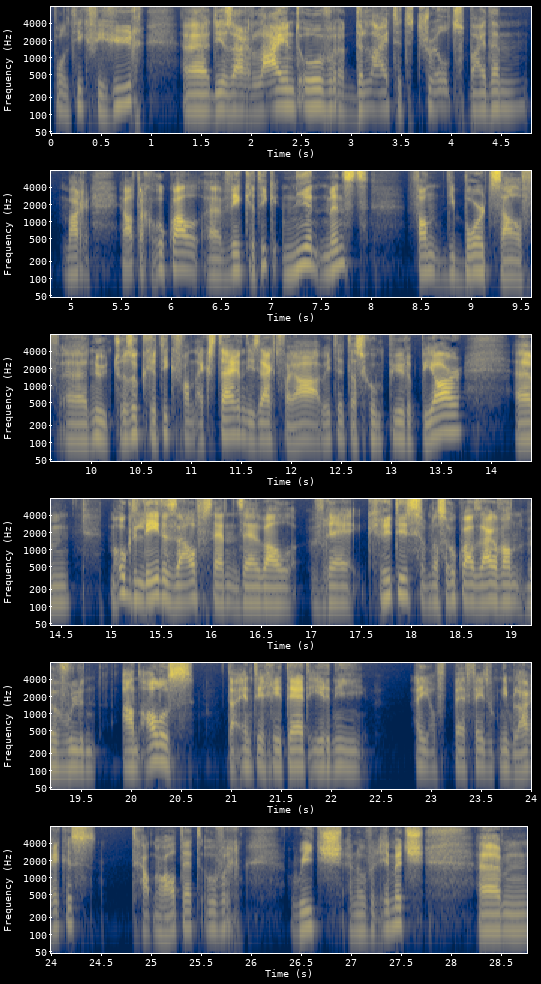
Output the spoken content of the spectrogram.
politiek figuur, eh, die is daar laaiend over, delighted, thrilled by them. Maar ja, toch ook wel eh, veel kritiek, niet in het minst van die board zelf. Nu, er is ook kritiek van extern die zegt van ja, weet je, dat is gewoon pure PR. Ehm, maar ook de leden zelf zijn, zijn wel vrij kritisch, omdat ze ook wel zeggen van we voelen aan alles dat integriteit hier niet, of bij Facebook niet belangrijk is. Het gaat nog altijd over reach en over image. Ehm,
